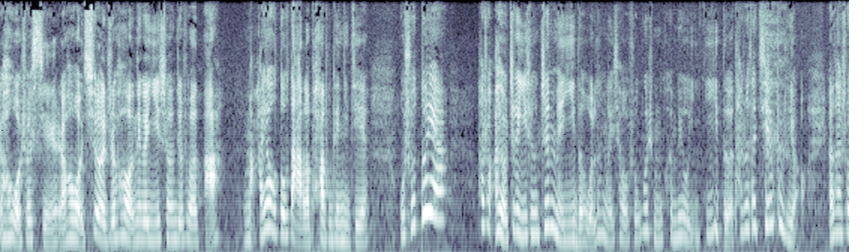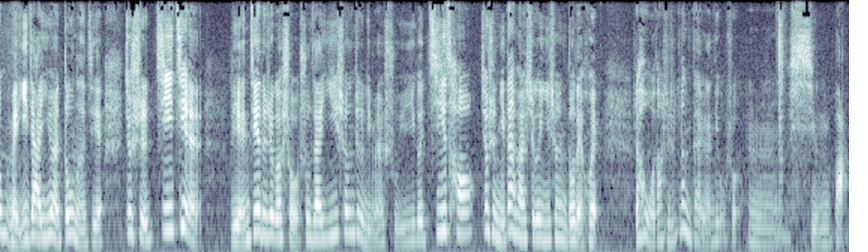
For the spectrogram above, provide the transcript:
然后我说行，然后我去了之后，那个医生就说啊，麻药都打了，怕不给你接？我说对呀。他说哎呦，这个医生真没医德。我愣了一下，我说为什么会没有医德？他说他接不了。然后他说每一家医院都能接，就是肌腱连接的这个手术，在医生这个里面属于一个基操，就是你但凡是个医生，你都得会。然后我当时就愣在原地，我说嗯，行吧。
